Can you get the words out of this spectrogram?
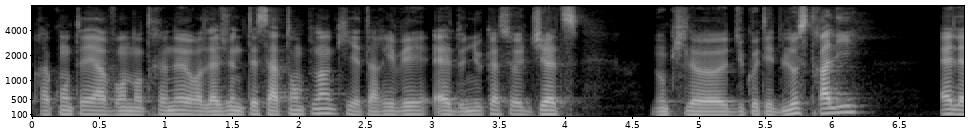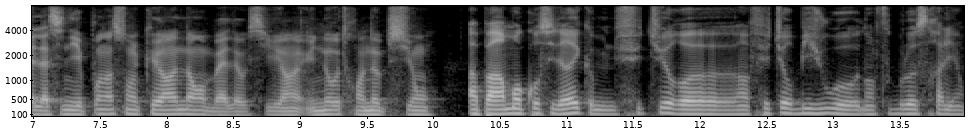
racontait avant l'entraîneur, la jeune Tessa Templin qui est arrivée, elle, de Newcastle Jets, donc le- du côté de l'Australie. Elle, elle a signé pour l'instant qu'un an, mais elle a aussi un- une autre en option. Apparemment considéré comme une future, euh, un futur bijou au- dans le football australien.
